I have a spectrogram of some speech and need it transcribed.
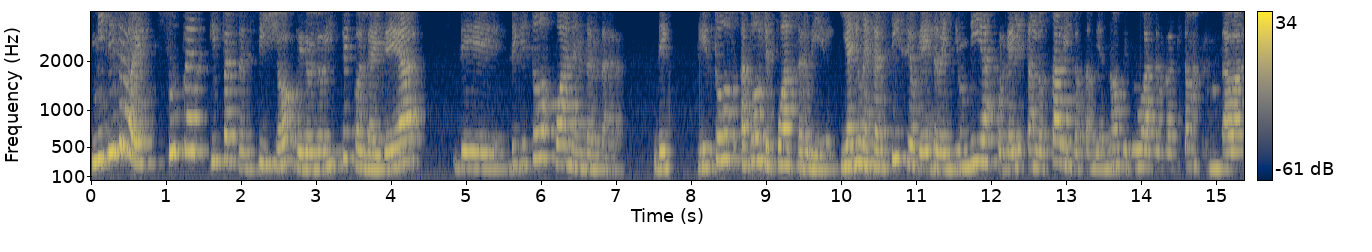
Mi libro es súper, hiper sencillo, pero lo hice con la idea de, que todos puedan entender, de que todos, a todos les pueda servir. Y hay un ejercicio que es de 21 días, porque ahí están los hábitos también, ¿no? Que tú hace un ratito me preguntabas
